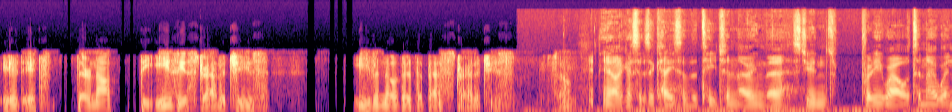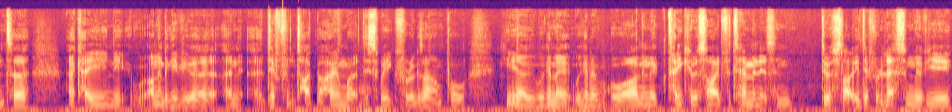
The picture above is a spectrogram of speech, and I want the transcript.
it, it's they're not the easiest strategies, even though they're the best strategies. So yeah, I guess it's a case of the teacher knowing the students pretty well to know when to okay you need I'm going to give you a, a, a, different type of homework this week for example you know we're going to we're going to or I'm going to take you aside for 10 minutes and do a slightly different lesson with you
